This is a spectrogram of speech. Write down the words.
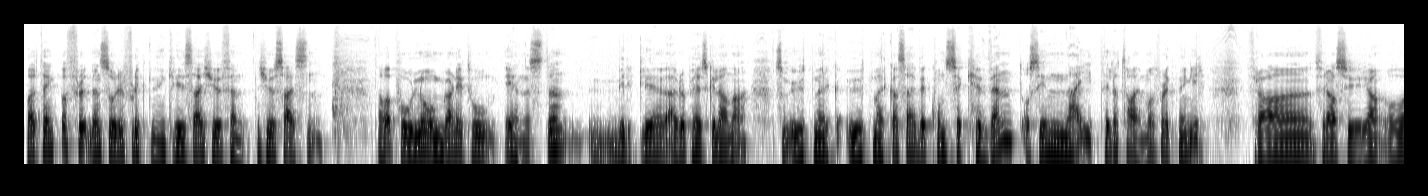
Bare tenk på den store flyktningkrisa i 2015-2016. Da var Polen og Ungarn de to eneste virkelig europeiske landa som utmerka seg ved konsekvent å si nei til å ta imot flyktninger fra, fra Syria og,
